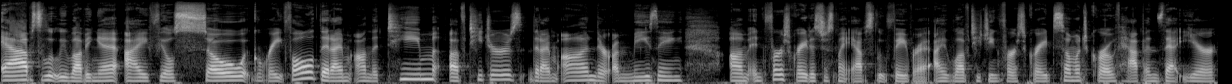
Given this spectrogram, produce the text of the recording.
absolutely loving it. I feel so grateful that I'm on the team of teachers that I'm on. They're amazing. Um, and first grade is just my absolute favorite. I love teaching first grade. So much growth happens that year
